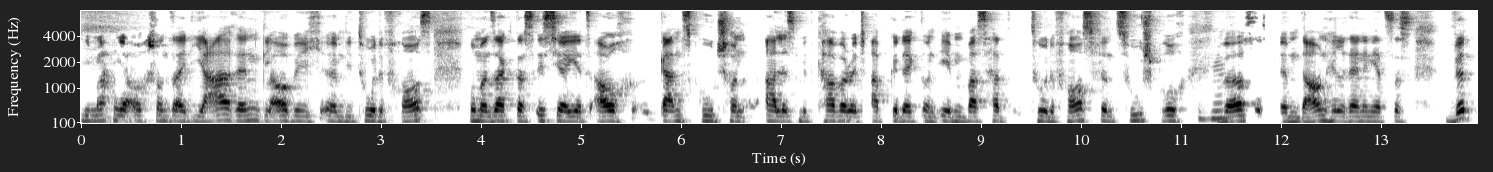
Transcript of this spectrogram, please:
die machen ja auch schon seit Jahren, glaube ich, ähm, die Tour de France, wo man sagt, das ist ja jetzt auch ganz gut schon alles mit Coverage abgedeckt und eben was hat Tour de France für einen Zuspruch mhm. versus im Downhill-Rennen jetzt. Das wird,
